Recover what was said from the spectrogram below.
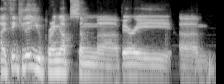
i think that you bring up some uh, very um,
